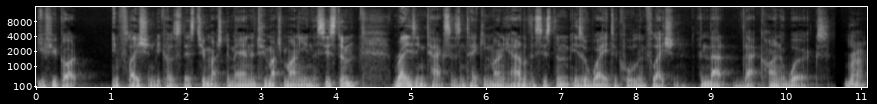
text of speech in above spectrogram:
if you've got inflation because there's too much demand and too much money in the system, raising taxes and taking money out of the system is a way to cool inflation, and that that kind of works. Right.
